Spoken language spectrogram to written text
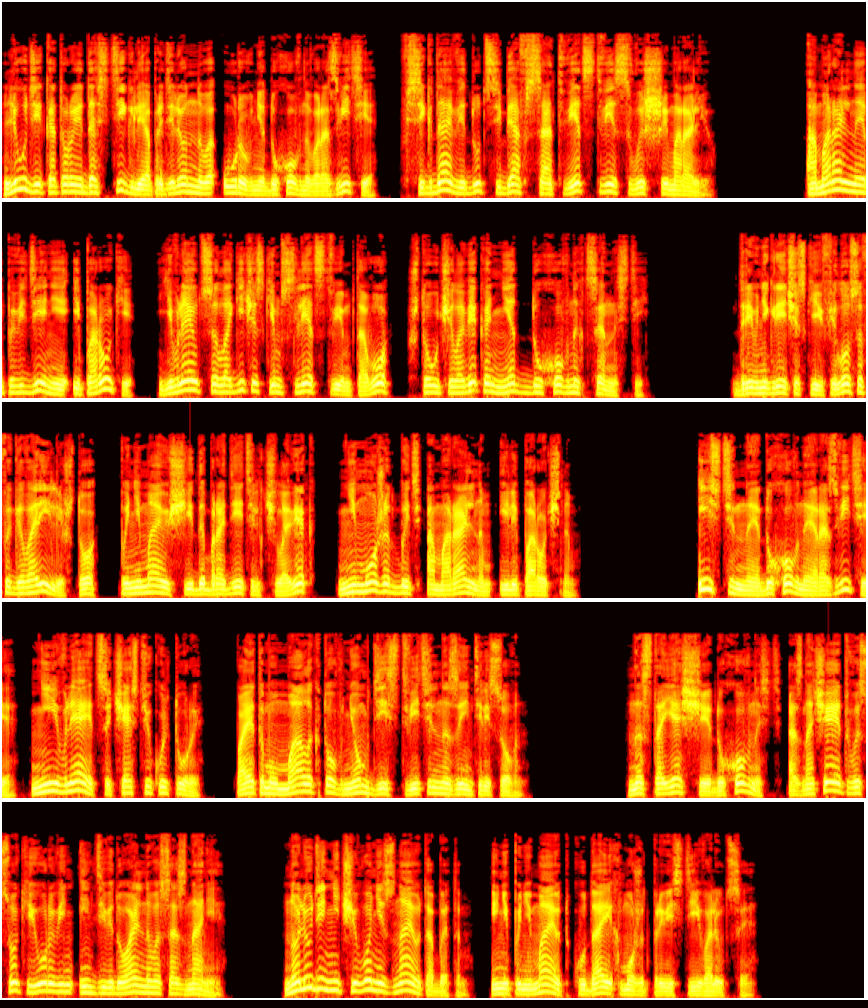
Люди, которые достигли определенного уровня духовного развития, всегда ведут себя в соответствии с высшей моралью. А моральное поведение и пороки являются логическим следствием того, что у человека нет духовных ценностей. Древнегреческие философы говорили, что понимающий добродетель человек не может быть аморальным или порочным. Истинное духовное развитие не является частью культуры, поэтому мало кто в нем действительно заинтересован. Настоящая духовность означает высокий уровень индивидуального сознания, но люди ничего не знают об этом и не понимают, куда их может привести эволюция.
